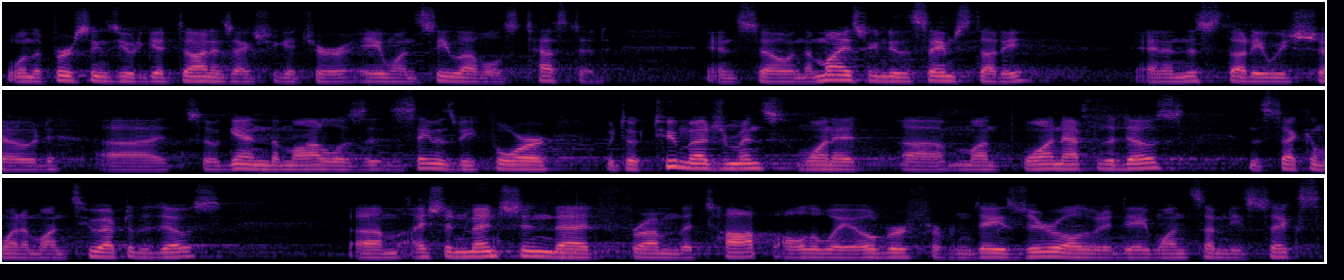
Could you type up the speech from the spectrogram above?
one of the first things you would get done is actually get your A1C levels tested. And so in the mice, we can do the same study. And in this study, we showed, uh, so again, the model is the same as before. We took two measurements, one at uh, month one after the dose, and the second one at month two after the dose. Um, I should mention that from the top all the way over, from day zero all the way to day 176,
